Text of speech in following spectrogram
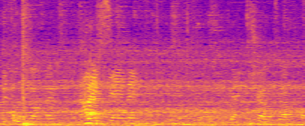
Nice, David. Then chokes up.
